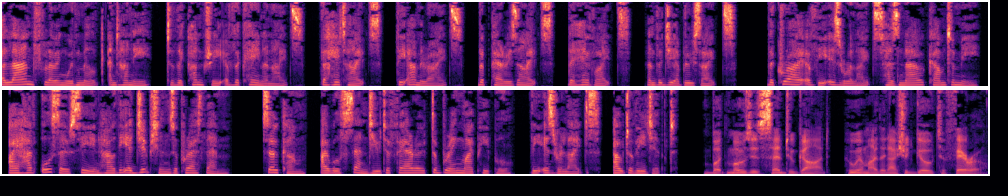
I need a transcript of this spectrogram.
a land flowing with milk and honey, to the country of the Canaanites, the Hittites, the Amorites, the Perizzites, the Hivites, and the Jebusites. The cry of the Israelites has now come to me, I have also seen how the Egyptians oppress them. So come, I will send you to Pharaoh to bring my people, the Israelites, out of Egypt. But Moses said to God, Who am I that I should go to Pharaoh,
